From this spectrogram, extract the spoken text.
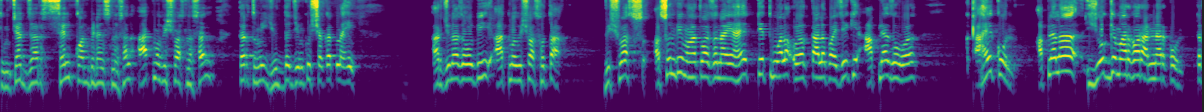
तुमच्यात जर सेल्फ कॉन्फिडन्स नसेल आत्मविश्वास नसेल तर तुम्ही युद्ध जिंकू शकत नाही. अर्जुनाजवळ बी आत्मविश्वास होता. विश्वास असून बी महत्वाचं नाही आहे ते तुम्हाला ओळखता आलं पाहिजे की आपल्याजवळ आहे कोण? आपल्याला योग्य मार्गावर आणणार कोण? तर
